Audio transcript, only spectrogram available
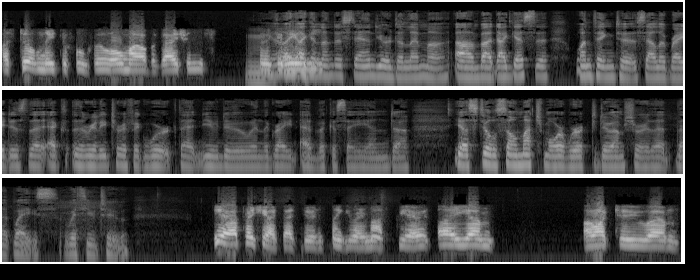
I still need to fulfil all my obligations. The Yeah, I, I can understand your dilemma, um, but I guess uh, one thing to celebrate is the, ex- the really terrific work that you do and the great advocacy, and uh, yeah, still so much more work to do. I'm sure that that weighs with you too. Yeah, I appreciate that, Judith. Thank you very much. Yeah, I um, I like to um,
